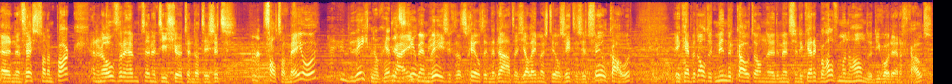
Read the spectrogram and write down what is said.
En een vest van een pak. En een overhemd en een t-shirt. En dat is het. Valt wel mee hoor. Ja, u beweegt nog hè? Dat ja, ik ben bezig. Dat scheelt inderdaad. Als je alleen maar stil zit is het veel kouder. Ik heb het altijd minder koud dan eh, de mensen in de kerk. Behalve mijn handen, die worden erg koud.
